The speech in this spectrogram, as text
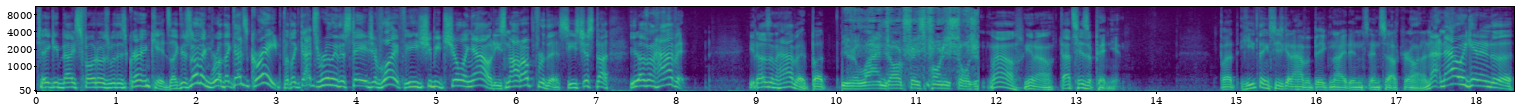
taking nice photos with his grandkids. Like, there's nothing wrong. Like, that's great. But, like, that's really the stage of life. He should be chilling out. He's not up for this. He's just not, he doesn't have it. He doesn't have it. But, You're a lying dog faced pony soldier. well, you know, that's his opinion but he thinks he's going to have a big night in, in South Carolina. Now, now we get into the,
